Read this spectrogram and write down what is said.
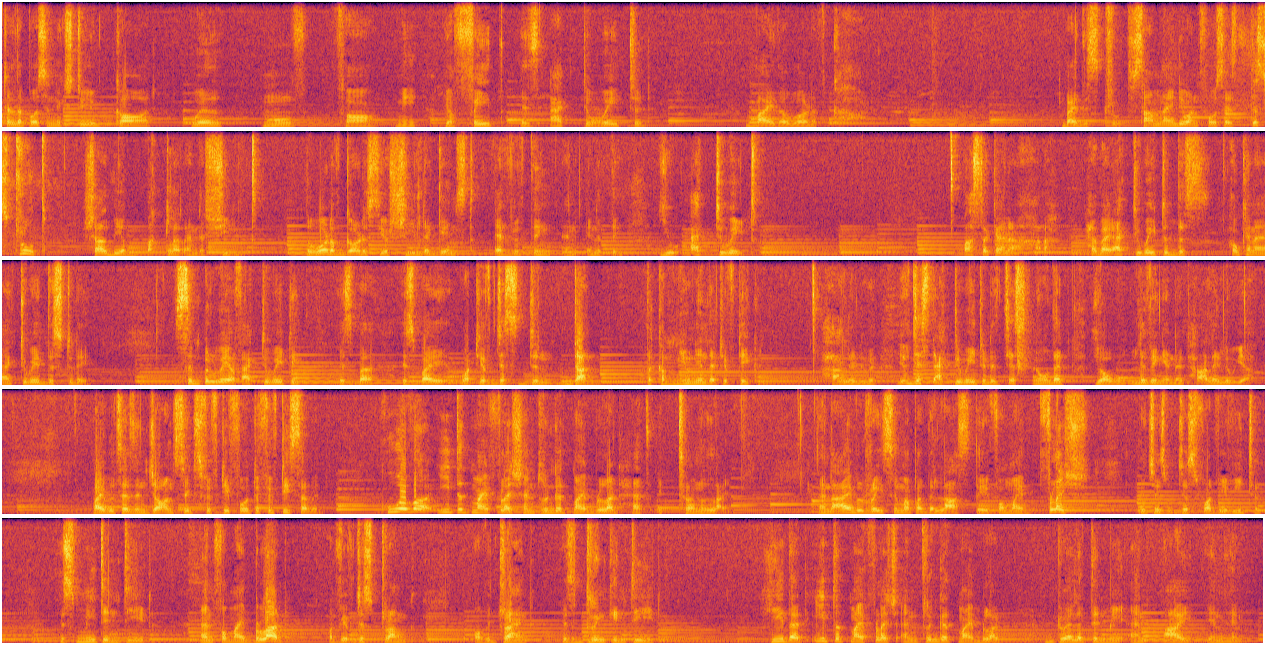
Tell the person next to you, God will move for me. Your faith is activated by the word of God, by this truth. Psalm 91 4 says, This truth shall be a buckler and a shield. The word of God is your shield against everything and anything. You activate Pastor, can I, have I activated this? How can I activate this today? Simple way of activating is by, is by what you've just done, done, the communion that you've taken. Hallelujah. You've just activated it. Just know that you're living in it. Hallelujah. Bible says in John 6 54 to 57 Whoever eateth my flesh and drinketh my blood hath eternal life. And I will raise him up at the last day. For my flesh, which is just what we've eaten, is meat indeed. And for my blood, what we have just drunk or we drank, is drink indeed. He that eateth my flesh and drinketh my blood dwelleth in me, and I in him.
